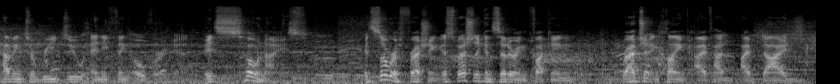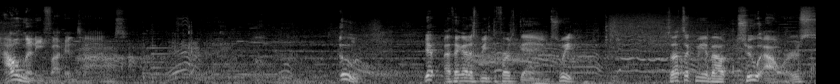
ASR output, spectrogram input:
having to redo anything over again. It's so nice. It's so refreshing, especially considering fucking Ratchet and Clank, I've had, I've died how many fucking times? Ooh. Yep, I think I just beat the first game. Sweet. So that took me about two hours.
